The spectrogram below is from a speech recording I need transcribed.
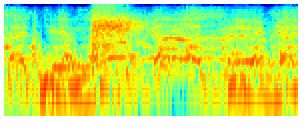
सजनों का सजन मेरा नाम है लखन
